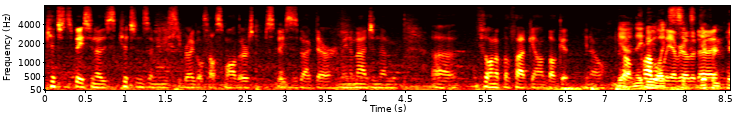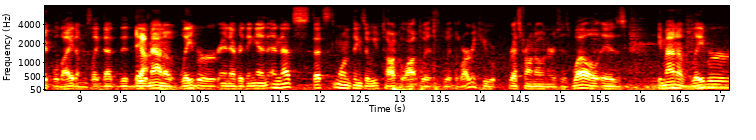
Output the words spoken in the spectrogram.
kitchen space. You know, these kitchens. I mean, you see Regals, how small their spaces back there. I mean, imagine them uh, filling up a five-gallon bucket. You know, Yeah, prob- and they do like six different pickled items like that. The, the Yeah. amount of labor and everything, and, and that's that's one of the things that we've talked a lot with with the barbecue restaurant owners as well is the amount of labor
